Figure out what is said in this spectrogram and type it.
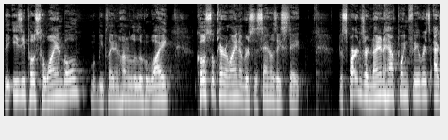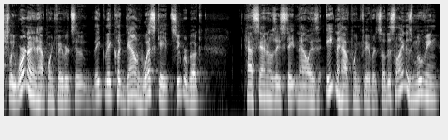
The Easy Post Hawaiian Bowl will be played in Honolulu, Hawaii. Coastal Carolina versus San Jose State. The Spartans are nine and a half point favorites. Actually, were nine and a half point favorites. They they clicked down. Westgate Superbook has San Jose State now as eight and a half point favorites. So this line is moving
